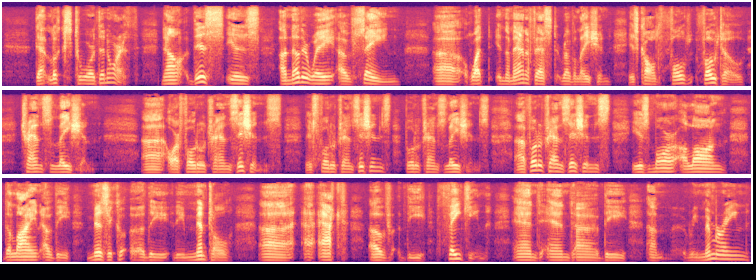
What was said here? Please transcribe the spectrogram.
that looks toward the north. Now, this is another way of saying uh, what in the manifest revelation is called photo translation uh, or photo transitions. There's photo transitions, photo translations. Uh, photo transitions is more along the line of the musical, uh, the the mental uh, act of the thinking and and uh, the um, remembering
